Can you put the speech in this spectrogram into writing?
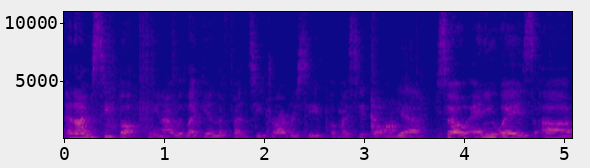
and I'm seatbelt clean. I would like get in the front seat, driver's seat, put my seatbelt on. Yeah. So, anyways, uh,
